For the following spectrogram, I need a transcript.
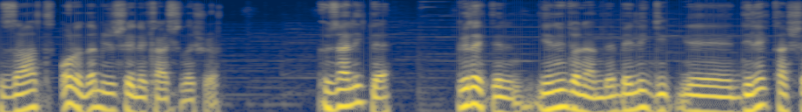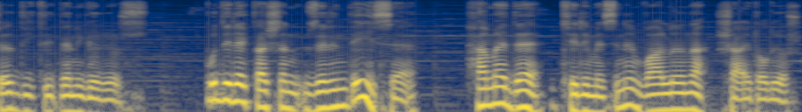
zat orada bir şeyle karşılaşıyor. Özellikle Greklerin yeni dönemde belli e, dilek taşları diktiklerini görüyoruz. Bu dilek taşlarının üzerinde ise Hamede kelimesinin varlığına şahit oluyor.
